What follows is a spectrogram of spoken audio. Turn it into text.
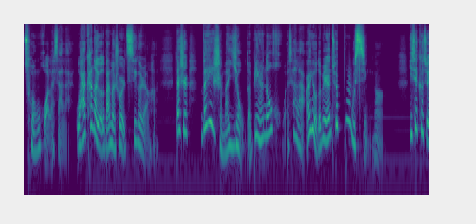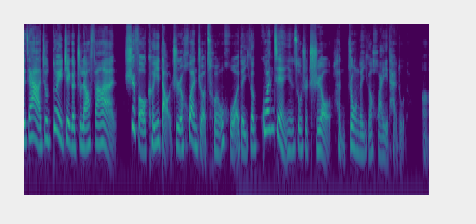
存活了下来。我还看到有的版本说是七个人哈，但是为什么有的病人能活下来，而有的病人却不行呢？一些科学家啊，就对这个治疗方案是否可以导致患者存活的一个关键因素是持有很重的一个怀疑态度的啊。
